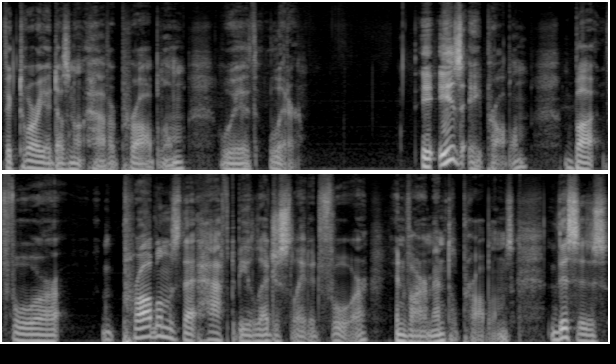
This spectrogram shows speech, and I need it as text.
Victoria does not have a problem with litter. It is a problem, but for problems that have to be legislated for, environmental problems, this is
